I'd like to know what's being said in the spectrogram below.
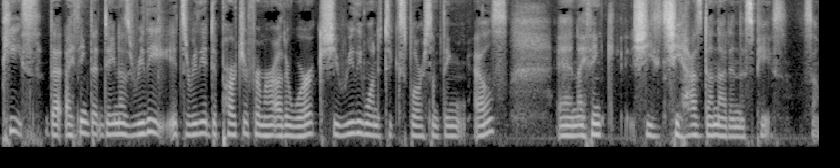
piece that I think that Dana's really it's really a departure from her other work. She really wanted to explore something else and I think she she has done that in this piece. So.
